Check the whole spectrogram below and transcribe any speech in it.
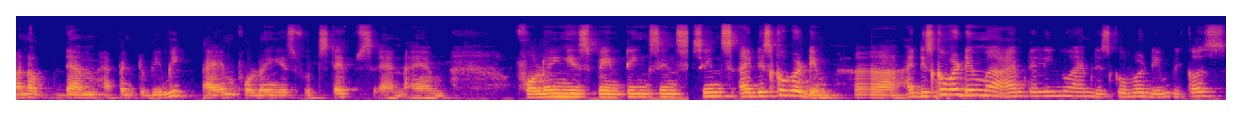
one of them happened to be me i am following his footsteps and i am following his painting since since I discovered him. Uh, I discovered him. Uh, I am telling you, I am discovered him because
